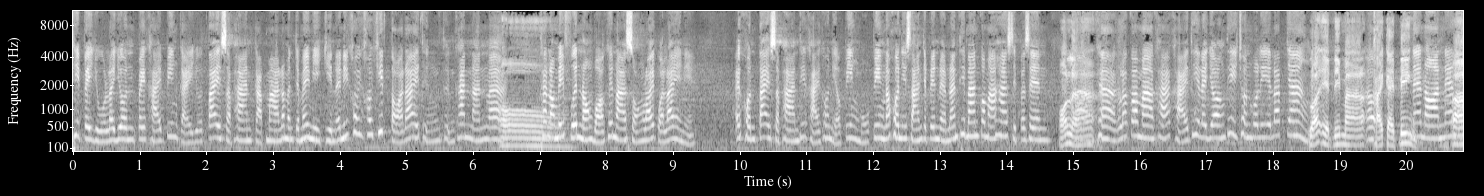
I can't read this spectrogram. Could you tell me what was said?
ที่ไปอยู่ระยนไปขายปิ้งไก่อยู่ใต้สะพานกลับมาแล้วมันจะไม่มีกิน อันนี้เขาเขาคิดต่อได้ถึงถึงขั้นนั้นว่าอ๋อถ้าเราไม่ฟื้นหนองบ่อขึ้นมา 200 กว่าไร่เนี่ยไอ้คนใต้สะพานที่ขายข้าวเหนียวปิ้งหมูปิ้ง แล้วคนอีสานจะเป็นแบบนั้นที่บ้านก็มา 50%เปอร์เซ็นต์อ๋อเหรอฮะค่ะแล้วก็มาค้าขายที่ระยองที่ชนบุรีรับจ้างร้อยเอ็ดนี่มาเอ่อขายไก่ปิ้ง แน่นอนแน่นอนอ่า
